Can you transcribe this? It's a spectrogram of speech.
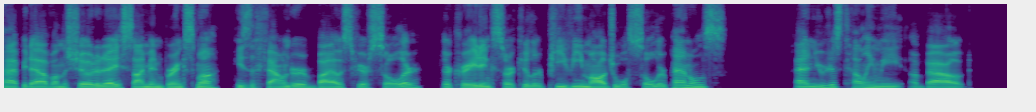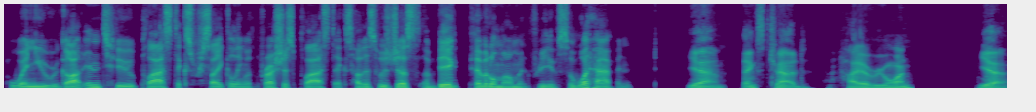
happy to have on the show today Siemen Brinksma. He's the founder of Biosphere Solar. They're creating circular PV module solar panels. And you're just telling me about when you got into plastics recycling with precious plastics, how this was just a big pivotal moment for you. So, what happened? Yeah, thanks, Chad. Hi, everyone. Yeah,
